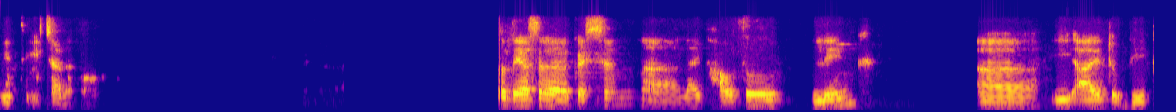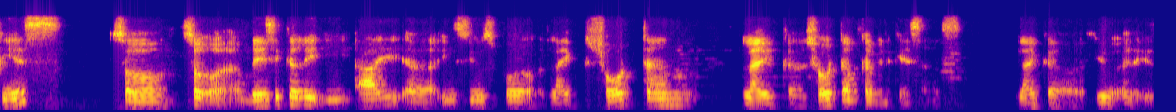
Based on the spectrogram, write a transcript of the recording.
with each other. So there's a question uh, like how to link uh, EI to BPS. So so uh, basically EI uh, is used for like short-term like uh, short-term communications like uh, you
